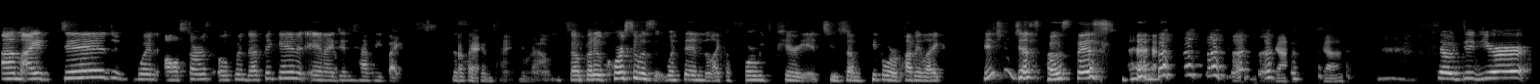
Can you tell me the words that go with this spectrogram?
Um, I did when All Stars opened up again, and I didn't have any bites the okay. second time around. So, but of course, it was within like a four week period too. Some people were probably like, "Didn't you just post this?" yeah, yeah. So, did your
